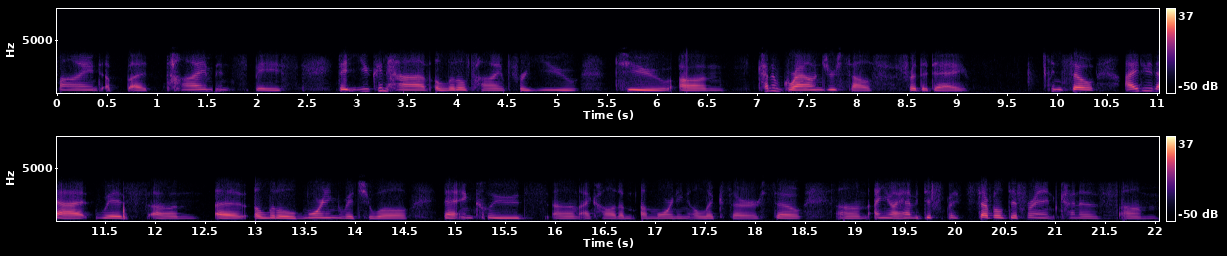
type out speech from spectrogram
find a, a time and space that you can have a little time for you to um, kind of ground yourself for the day. And so I do that with um, a, a little morning ritual that includes um, I call it a, a morning elixir. So um, I, you know I have a diff- several different kind of um,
